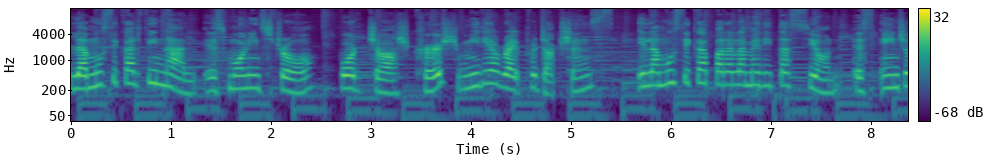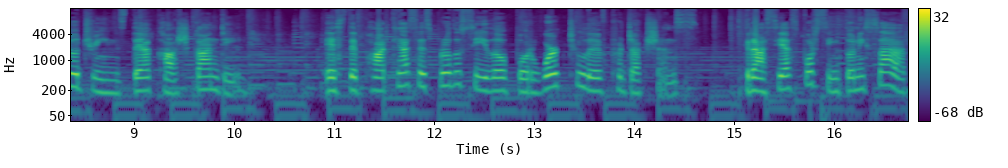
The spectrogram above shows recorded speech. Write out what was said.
La música al final es Morning Stroll por Josh Kirsch Media Right Productions y la música para la meditación es Angel Dreams de Akash Gandhi. Este podcast es producido por Work to Live Productions. Gracias por sintonizar.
